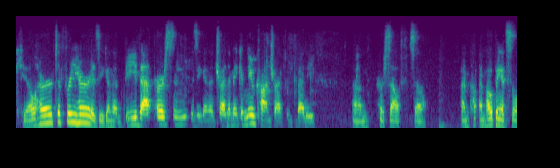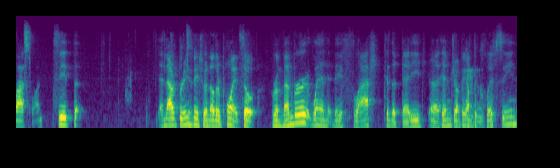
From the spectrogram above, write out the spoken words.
kill her to free her? Is he going to be that person? Is he going to try to make a new contract with Betty um, herself? So I'm, I'm hoping it's the last one. See, th and that brings me to another point. So remember when they flashed to the Betty, uh, him jumping off the Mhm. cliff scene,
